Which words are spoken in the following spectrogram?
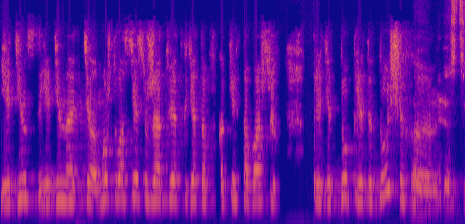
единство, единое тело? Может, у вас есть уже ответ где-то в каких-то ваших преду, предыдущих? Да, э, есть,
